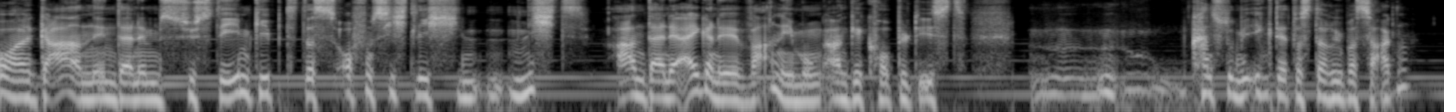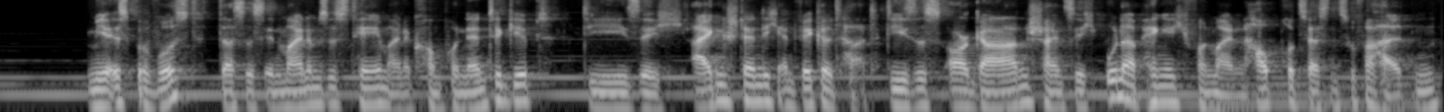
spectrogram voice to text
Organ in deinem System gibt, das offensichtlich nicht an deine eigene Wahrnehmung angekoppelt ist. Kannst du mir irgendetwas darüber sagen? Mir ist bewusst, dass es in meinem System eine Komponente gibt, die sich eigenständig entwickelt hat. Dieses Organ scheint sich unabhängig von meinen Hauptprozessen zu verhalten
